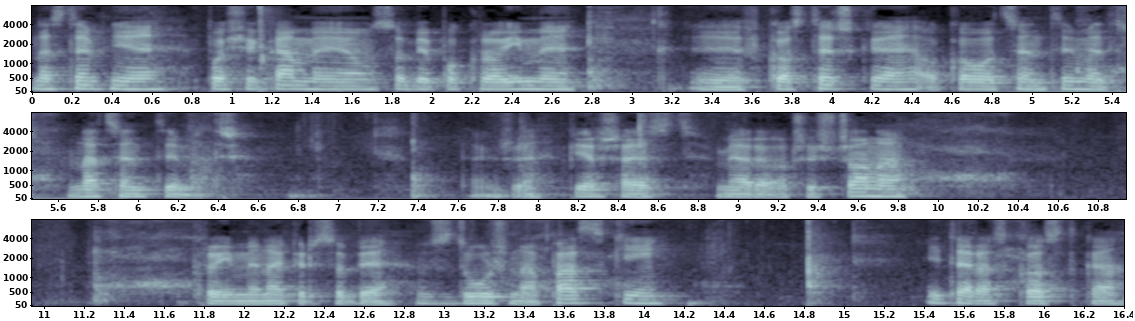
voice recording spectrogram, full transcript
Następnie posiekamy ją sobie, pokroimy y, w kosteczkę około centymetr na centymetr. Także pierwsza jest w miarę oczyszczona. Kroimy najpierw sobie wzdłuż na paski. I teraz kostka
